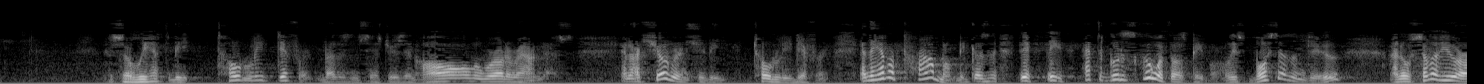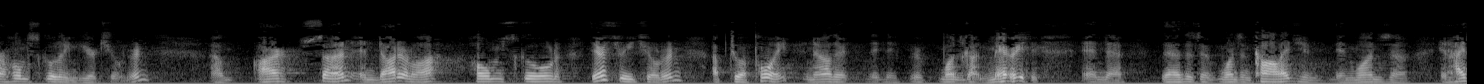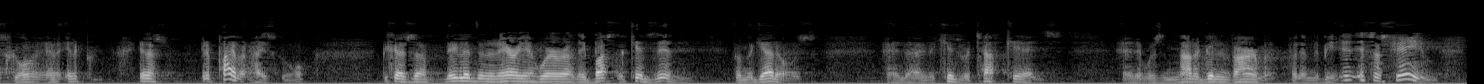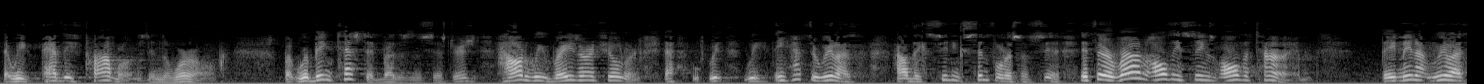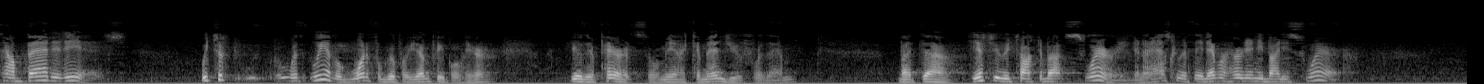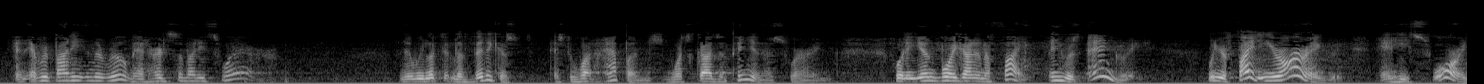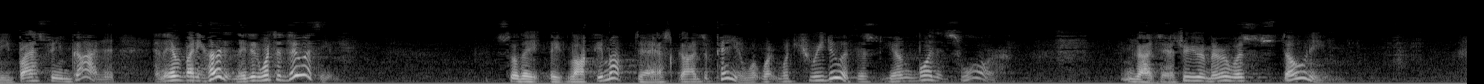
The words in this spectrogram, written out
And so we have to be totally different, brothers and sisters, in all the world around us. And our children should be totally different. And they have a problem because they, they have to go to school with those people. At least most of them do. I know some of you are homeschooling your children. Um, our son and daughter-in-law homeschooled their three children up to a point. Now they're, they, they, one's gotten married, and uh, the others are, one's in college, and, and one's uh, in high school, in a, in a, in a in a private high school because uh, they lived in an area where uh, they bust the kids in from the ghettos, and uh, the kids were tough kids, and it was not a good environment for them to be. It, it's a shame that we have these problems in the world. But we're being tested, brothers and sisters. How do we raise our children? we, we, they have to realize how the exceeding sinfulness of sin. If they're around all these things all the time, they may not realize how bad it is we took, we have a wonderful group of young people here. You're their parents, so may I commend you for them. But uh, yesterday we talked about swearing, and I asked them if they'd ever heard anybody swear. And everybody in the room had heard somebody swear. Then we looked at Leviticus as to what happens, what's God's opinion of swearing. When a young boy got in a fight, and he was angry. When you're fighting, you are angry. And he swore and he blasphemed God. And everybody heard it, and they didn't know what to do with him. So they, they locked him up to ask God's opinion. What, what, what should we do with this young boy that swore? And God's answer, you remember, was stoning.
